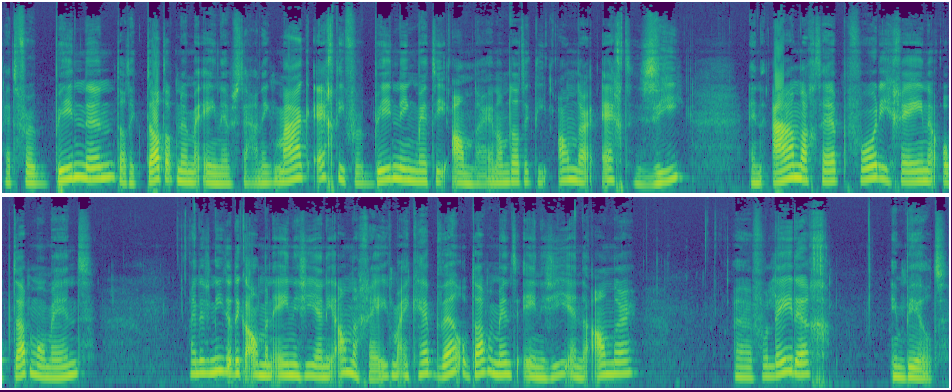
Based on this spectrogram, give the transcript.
het verbinden, dat ik dat op nummer 1 heb staan. Ik maak echt die verbinding met die ander. En omdat ik die ander echt zie en aandacht heb voor diegene op dat moment. En dus niet dat ik al mijn energie aan die ander geef, maar ik heb wel op dat moment de energie en de ander uh, volledig in beeld.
